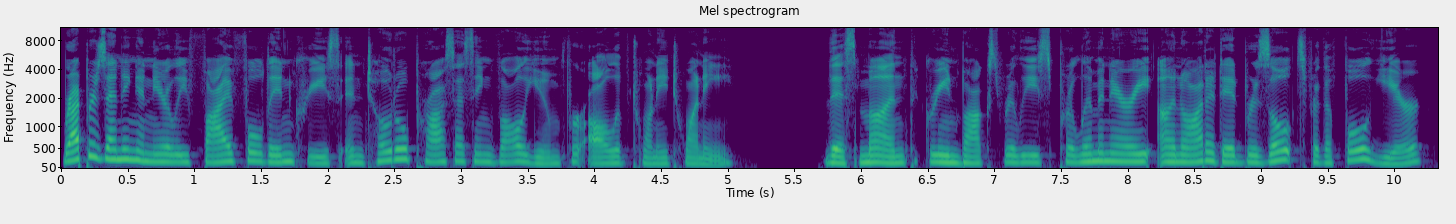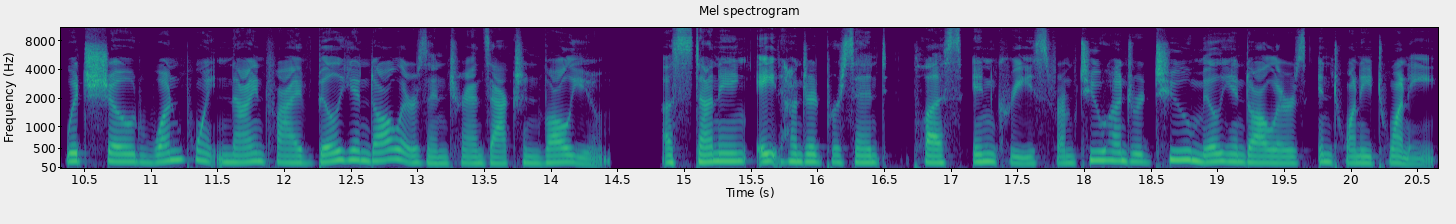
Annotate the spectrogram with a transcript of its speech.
representing a nearly five-fold increase in total processing volume for all of 2020. This month, Greenbox released preliminary unaudited results for the full year, which showed $1.95 billion in transaction volume, a stunning 800% plus increase from $202 million in 2020.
